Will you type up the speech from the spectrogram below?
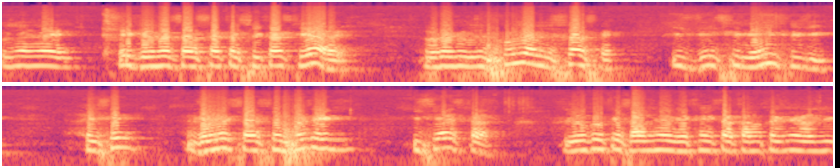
उन्होंने एक गलत संस्था का स्वीकार किया है। मगर मुझे पूरा विश्वास है कि की नई पीढ़ी ऐसे गलत संस्था पर एक इतिहास का लोगों के सामने रखने का काम करने वाली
